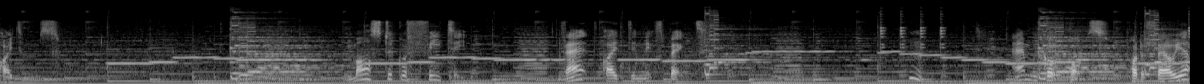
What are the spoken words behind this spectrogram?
items. Master Graffiti. That I didn't expect. Hmm. And we've got pots. Pot of failure.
